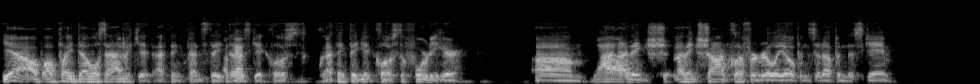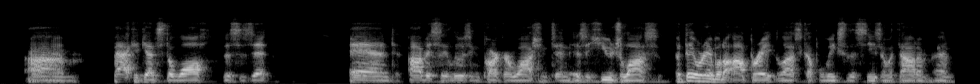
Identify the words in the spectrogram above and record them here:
Yeah, I'll, I'll, play devil's advocate. I think Penn State okay. does get close. I think they get close to 40 here. Um, wow. I, I, think I think Sean Clifford really opens it up in this game. Um, back against the wall. This is it. And obviously, losing Parker Washington is a huge loss. But they were able to operate the last couple of weeks of the season without him. And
